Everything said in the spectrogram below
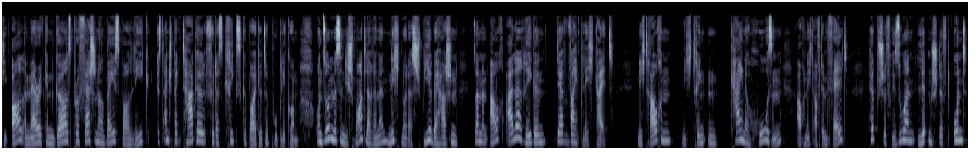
Die All-American Girls Professional Baseball League ist ein Spektakel für das kriegsgebeutelte Publikum. Und so müssen die Sportlerinnen nicht nur das Spiel beherrschen, sondern auch alle Regeln der Weiblichkeit. Nicht rauchen, nicht trinken, keine Hosen, auch nicht auf dem Feld, hübsche Frisuren, Lippenstift und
